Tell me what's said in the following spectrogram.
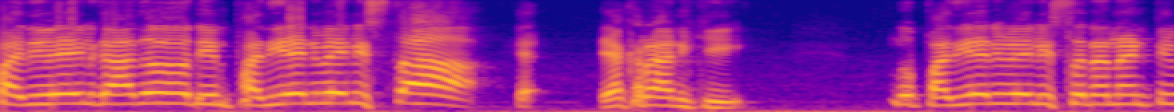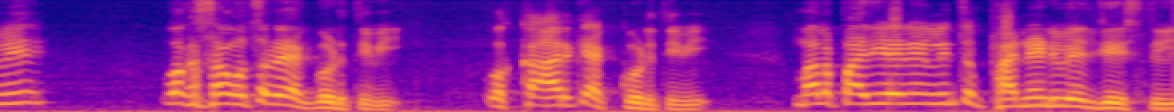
పదివేలు కాదు నేను పదిహేను వేలు ఇస్తా ఎకరానికి. నువ్వు పదిహేను వేలు ఇస్తానంటివి ఒక సంవత్సరం ఎగ్గొడుతీవి ఒక కారుకి ఎక్కొడితివి మళ్ళీ పదిహేను ఏళ్ళ నుంచి పన్నెండు వేలు చేస్తుంది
